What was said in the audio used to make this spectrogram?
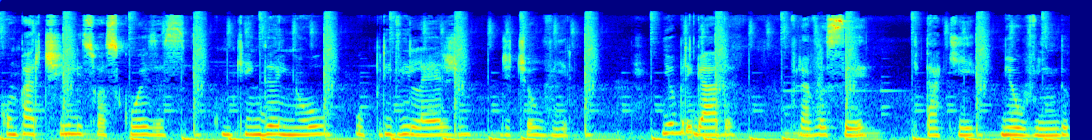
Compartilhe suas coisas com quem ganhou o privilégio de te ouvir. E obrigada para você que está aqui me ouvindo.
